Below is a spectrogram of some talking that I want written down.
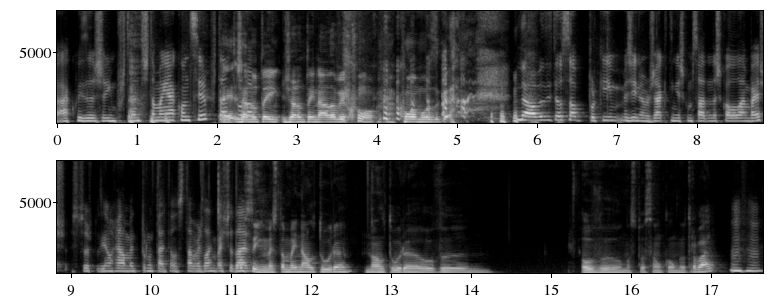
há coisas importantes também a acontecer, portanto. é, já, não tem, já não tem nada a ver com, com a música. Não, mas então só porque, imaginamos, já que tinhas começado na escola lá em baixo, as pessoas podiam realmente perguntar, então se estavas lá em baixo a dar. Não, sim, mas também na altura, na altura houve, houve uma situação com o meu trabalho. Uhum.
